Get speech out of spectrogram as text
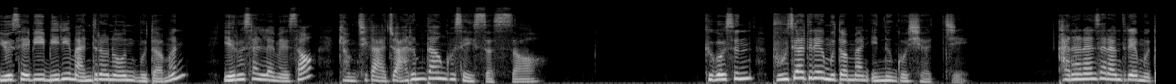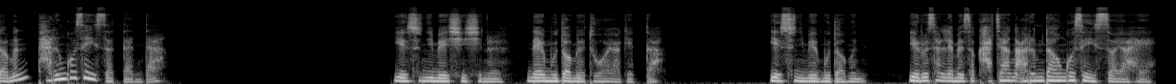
요셉이 미리 만들어 놓은 무덤은 예루살렘에서 경치가 아주 아름다운 곳에 있었어. 그곳은 부자들의 무덤만 있는 곳이었지. 가난한 사람들의 무덤은 다른 곳에 있었단다. 예수님의 시신을 내 무덤에 두어야겠다. 예수님의 무덤은 예루살렘에서 가장 아름다운 곳에 있어야 해.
